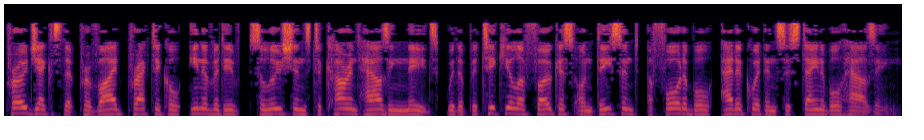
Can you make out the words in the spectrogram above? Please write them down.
projects that provide practical, innovative, solutions to current housing needs, with a particular focus on decent, affordable, adequate and sustainable housing.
